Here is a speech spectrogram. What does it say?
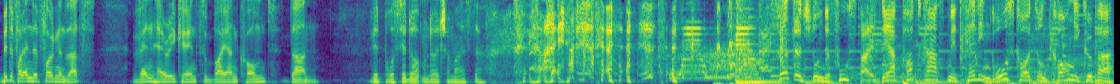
Bitte vollende folgenden Satz. Wenn Harry Kane zu Bayern kommt, dann. Wird Borussia Dortmund deutscher Meister. Viertelstunde Fußball, der Podcast mit Kevin Großkreuz und Corny Küpper,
